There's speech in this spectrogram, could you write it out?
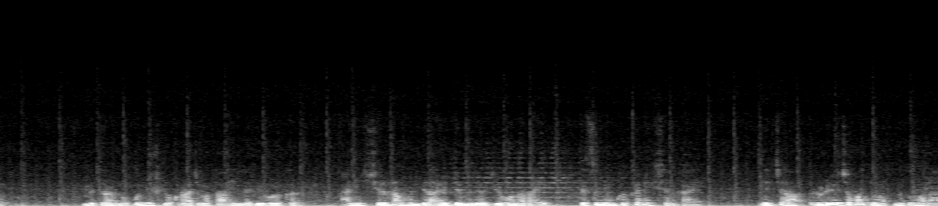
करतो. मित्रांनो पुण्यश्लोक राजमाता अहिल्यादेवी होळकर आणि श्रीराम मंदिर अयोध्येमध्ये जे होणार आहे त्याचं नेमकं कनेक्शन काय आहे? याच्या व्हिडिओच्या माध्यमातून तुम्हाला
